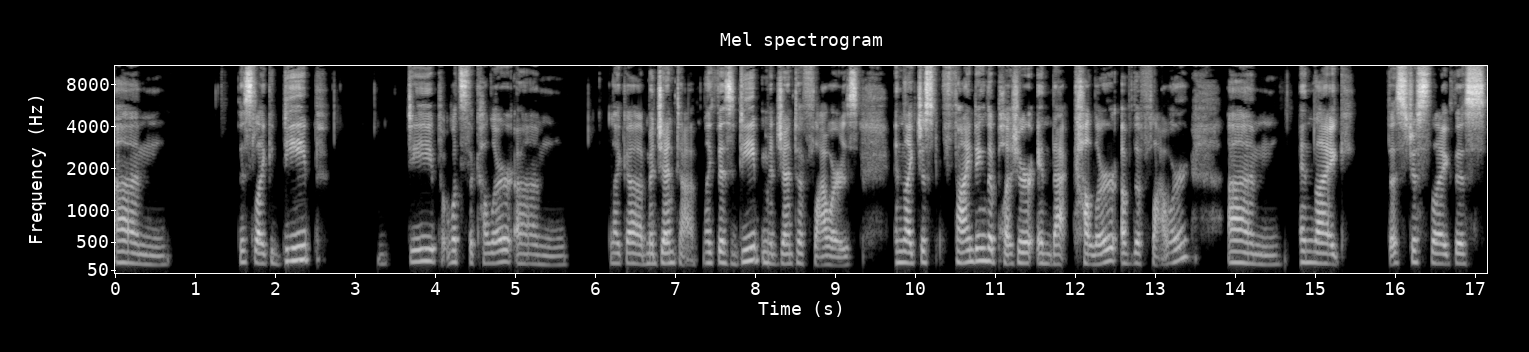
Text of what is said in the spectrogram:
um, this, like, deep, deep, what's the color? Um, like a magenta, like this deep magenta flowers, and like just finding the pleasure in that color of the flower. Um, and like that's just like this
